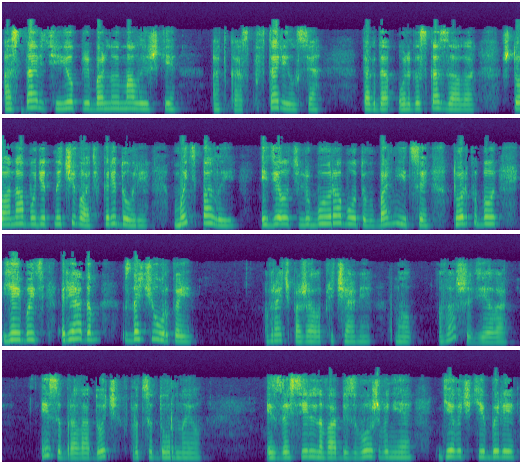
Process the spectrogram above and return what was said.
оставить ее при больной малышке. Отказ повторился. Тогда Ольга сказала, что она будет ночевать в коридоре, мыть полы и делать любую работу в больнице, только бы ей быть рядом с дочуркой. Врач пожала плечами, мол, ваше дело, и забрала дочь в процедурную. Из-за сильного обезвоживания девочки были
